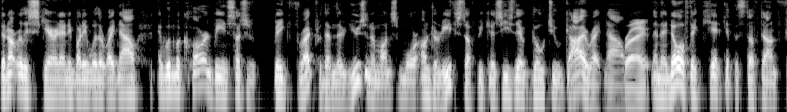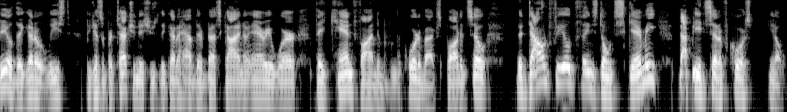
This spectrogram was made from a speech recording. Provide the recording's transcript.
they're not really scaring anybody with it right now. And with McLaurin being such a big threat for them, they're using him on some more underneath stuff because he's their go to guy right now. Right. And they know if they can't get the stuff downfield, they got to at least, because of protection issues, they got to have their best guy in an area where they can find him from the quarterback spot. And so the downfield things don't scare me. That being said, of course, you know,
